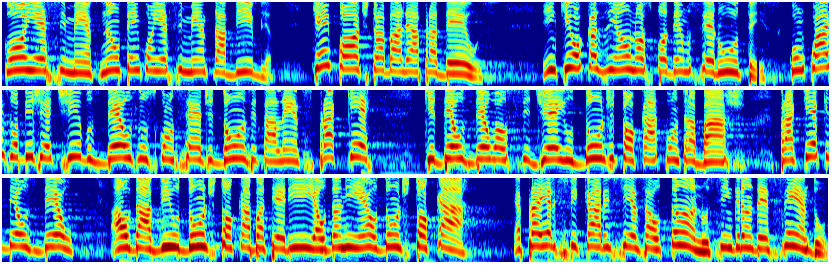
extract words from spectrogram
conhecimento. Não tem conhecimento da Bíblia. Quem pode trabalhar para Deus? Em que ocasião nós podemos ser úteis? Com quais objetivos Deus nos concede dons e talentos? Para quê que Deus deu ao CJ o dom de tocar contrabaixo? Para que que Deus deu ao Davi o dom de tocar bateria, ao Daniel o dom de tocar. É para eles ficarem se exaltando, se engrandecendo.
